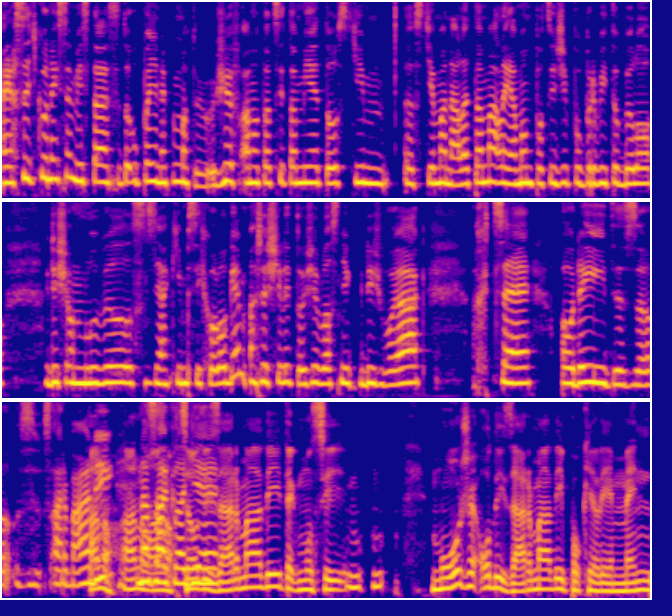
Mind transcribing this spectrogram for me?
a já se teďko nejsem jistá, já se to úplně nepamatuju, že v anotaci tam je to s, tím, s těma náletama, ale já mám pocit, že poprvé to bylo, když on mluvil s nějakým psychologem a řešili to, že vlastně když voják chce odejít z, z, z armády ano, ano, na základě... Ano, chce odísť z armády, tak musí, môže odísť z armády, pokiaľ je ment,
